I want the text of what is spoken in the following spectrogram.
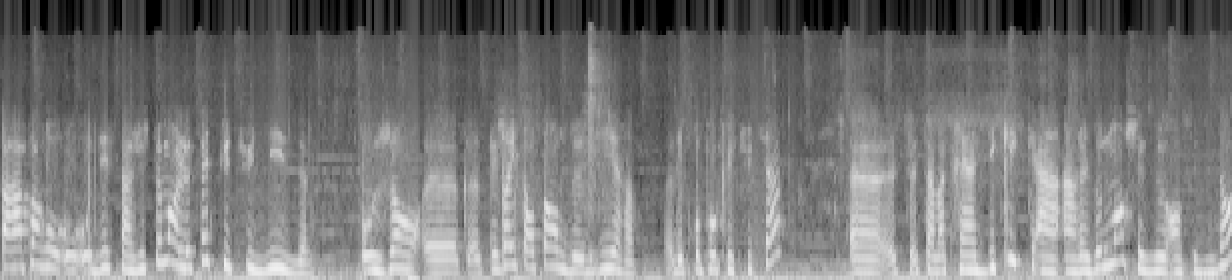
par rapport au, au- au destin, justement, le fait que tu dises aux gens, euh, que, les gens ils t'entendent de dire les propos que tu tiens, euh, ça, va créer un déclic, un, un raisonnement chez eux en se disant,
